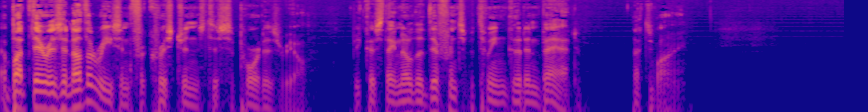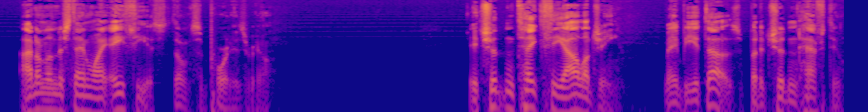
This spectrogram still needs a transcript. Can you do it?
But there is another reason for Christians to support Israel, because they know the difference between good and bad. That's why. I don't understand why atheists don't support Israel. It shouldn't take theology. Maybe it does, but it shouldn't have to.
